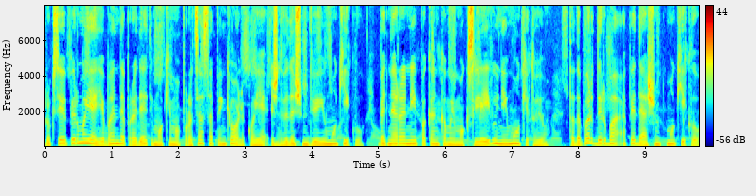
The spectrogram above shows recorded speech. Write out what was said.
Rugsėjo 1-ąją jie bandė pradėti mokymo procesą 15 iš 22 mokyklų, bet nėra nei pakankamai moksleivių, nei mokytojų. Tad dabar dirba apie 10 mokyklų.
